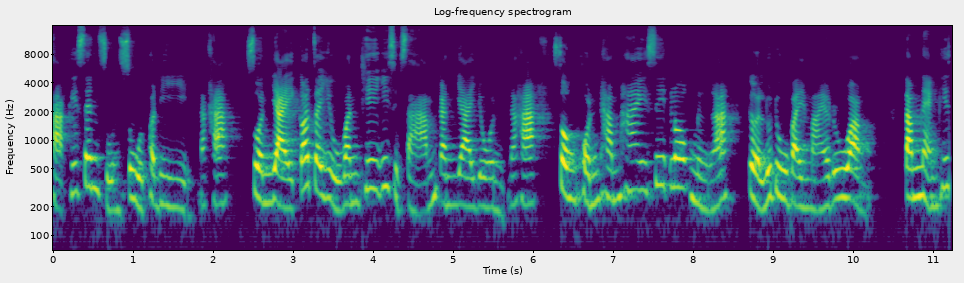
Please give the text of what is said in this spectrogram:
ฉากที่เส้นศูนย์สูตรพอดีนะคะ ส่วนใหญ่ก็จะอยู่วันที่ 23 กันยายนนะคะ ส่งผลทำให้ซีกโลกเหนือเกิดฤดูใบไม้ร่วง ตำแหน่งที่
